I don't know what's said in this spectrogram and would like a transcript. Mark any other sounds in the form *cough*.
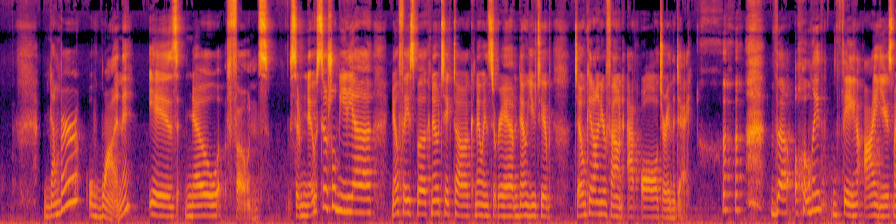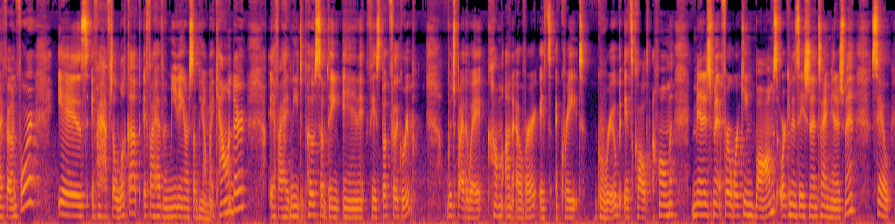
Number one is no phones. So, no social media, no Facebook, no TikTok, no Instagram, no YouTube. Don't get on your phone at all during the day. *laughs* the only thing I use my phone for is if I have to look up if I have a meeting or something on my calendar, if I need to post something in Facebook for the group, which by the way, come on over. It's a great group. It's called Home Management for Working Moms, Organization and Time Management. So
